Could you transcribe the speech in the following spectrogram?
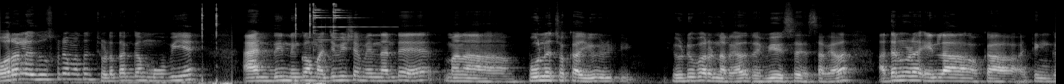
ఓవరాల్గా చూసుకుంటే మాత్రం చూడదగ్గ మూవీయే అండ్ దీన్ని ఇంకో మంచి విషయం ఏంటంటే మన పూల చొక్క యూ యూట్యూబర్ ఉన్నారు కదా రివ్యూస్ ఇస్తారు కదా అతను కూడా ఇంట్లో ఒక I think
